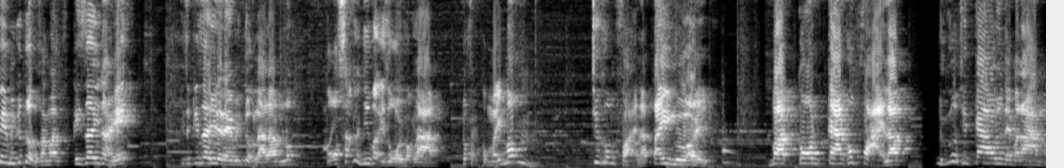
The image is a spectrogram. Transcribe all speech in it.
mình cứ tưởng rằng là cái dây này ấy cái, cái dây này này mình tưởng là làm nó có sẵn là như vậy rồi hoặc là nó phải có máy móc chứ không phải là tay người. Và còn càng không phải là đứng ở trên cao như này mà làm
